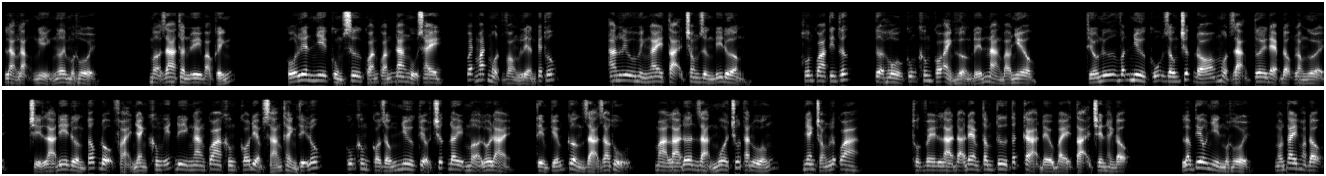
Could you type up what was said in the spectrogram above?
lẳng lặng nghỉ ngơi một hồi. Mở ra thần uy bảo kính. Cố liên nhi cùng sư quán quán đang ngủ say, quét mắt một vòng liền kết thúc. An lưu hình ngay tại trong rừng đi đường. Hôm qua tin tức, tựa hồ cũng không có ảnh hưởng đến nàng bao nhiêu. Thiếu nữ vẫn như cũ giống trước đó một dạng tươi đẹp động lòng người, chỉ là đi đường tốc độ phải nhanh không ít đi ngang qua không có điểm sáng thành thị lúc cũng không có giống như kiểu trước đây mở lôi đài, tìm kiếm cường giả giao thủ, mà là đơn giản mua chút ăn uống, nhanh chóng lướt qua. Thuộc về là đã đem tâm tư tất cả đều bày tại trên hành động. Lâm tiêu nhìn một hồi, ngón tay hoạt động,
